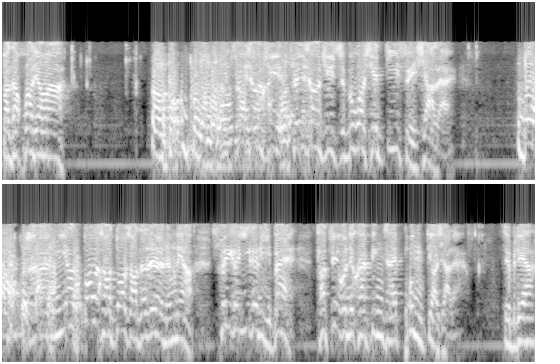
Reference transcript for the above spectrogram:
把它化掉吗？嗯，不，不能不能。你吹上去，吹上去，只不过先滴水下来。对啊，就是啊，你要多少多少的热能量，吹个一个礼拜，它最后那块冰才砰掉下来，对不对啊？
